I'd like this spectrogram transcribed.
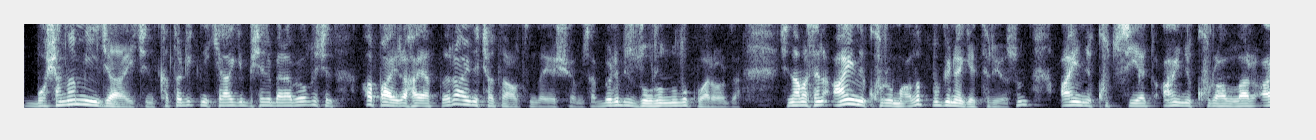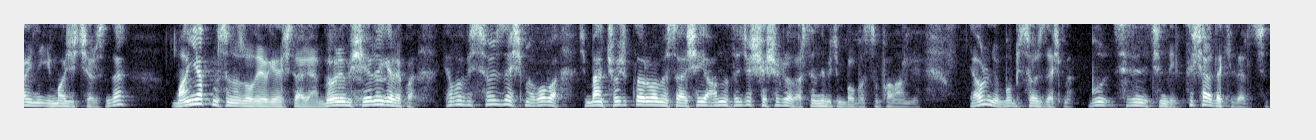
boşanamayacağı için, katolik nikah gibi bir şeyle beraber olduğu için apayrı hayatları aynı çatı altında yaşıyor mesela. Böyle bir zorunluluk var orada. Şimdi ama sen aynı kurumu alıp bugüne getiriyorsun. Aynı kutsiyet, aynı kurallar, aynı imaj içerisinde. Manyak mısınız oluyor gençler yani. Böyle bir şeye ne gerek var? Ya bu bir sözleşme baba. Şimdi ben çocuklarıma mesela şeyi anlatınca şaşırıyorlar. Sen ne biçim babasın falan diye. Yavrum diyorum bu bir sözleşme. Bu sizin için değil, dışarıdakiler için.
